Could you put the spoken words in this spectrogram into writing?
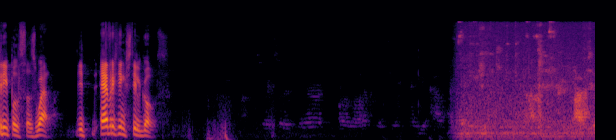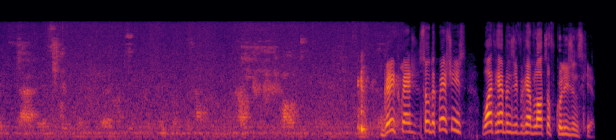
triples as well. It, everything still goes. Great question. So the question is, what happens if you have lots of collisions here?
